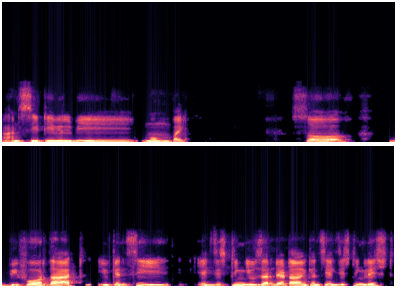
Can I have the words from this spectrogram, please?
and city will be Mumbai. So before that, you can see existing user data. You can see existing list.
